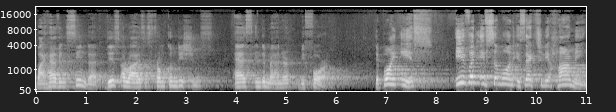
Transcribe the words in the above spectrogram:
by having seen that this arises from conditions as in the manner before. The point is even if someone is actually harming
